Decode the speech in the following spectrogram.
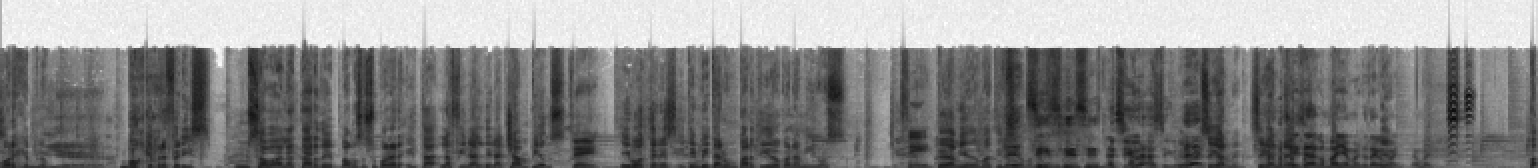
por ejemplo, ¿vos qué preferís? Un sábado a la tarde, vamos a suponer, está la final de la Champions. Sí. Y vos tenés y te invitan a un partido con amigos. Sí. ¿Te da miedo, Mati, lo que? Sí, sí, sí. Te sigo, te sigo. Bien, síganme, síganme. Sí, yo te acompaño, yo te acompaño. te acompaño. Pa-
